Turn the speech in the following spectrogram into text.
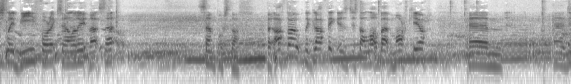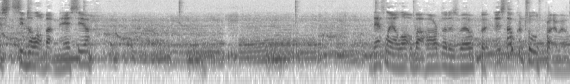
Basically B for accelerate, that's it. Simple stuff. But I thought the graphic is just a little bit murkier. Um, it just seems a little bit messier. Definitely a little bit harder as well, but it still controls pretty well.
